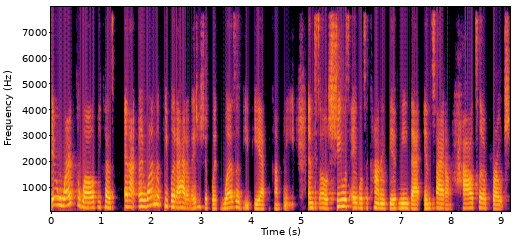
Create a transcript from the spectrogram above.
it worked well because and I and one of the people that I had a relationship with was a VP at the company. And so she was able to kind of give me that insight on how to approach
